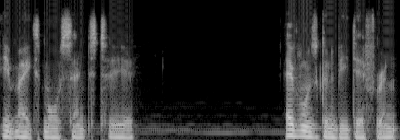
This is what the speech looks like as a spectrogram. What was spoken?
it makes more sense to you. Everyone's going to be different.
